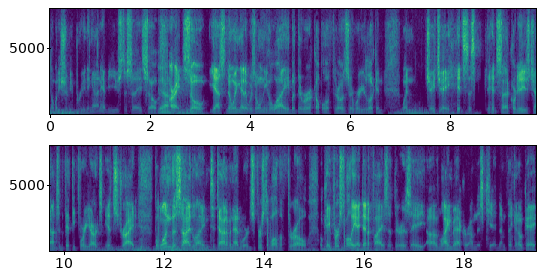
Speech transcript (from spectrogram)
Nobody should be breathing on him. He used to say. So Yeah. All right. So yes, knowing that it was only Hawaii, but there were a couple of throws there where you're looking when JJ hits this hits uh, Cornelius Johnson 54 yards in stride. The one the sideline to Donovan Edwards. First of all, the throw. Okay. First of all, he identifies that there is a uh, linebacker on this kid, and I'm thinking, okay,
